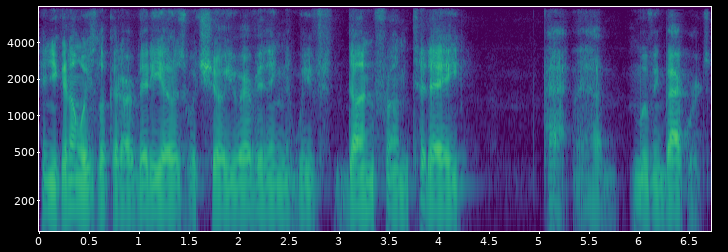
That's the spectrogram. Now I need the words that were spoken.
And you can always look at our videos, which show you everything that we've done from today, uh, moving backwards.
